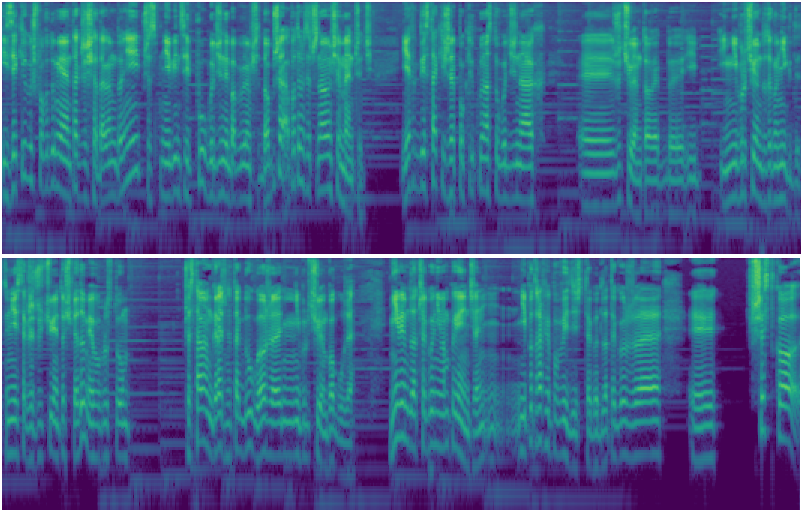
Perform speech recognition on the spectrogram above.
i z jakiegoś powodu miałem tak, że siadałem do niej, przez mniej więcej pół godziny bawiłem się dobrze, a potem zaczynałem się męczyć. I efekt jest taki, że po kilkunastu godzinach yy, rzuciłem to jakby i, i nie wróciłem do tego nigdy. To nie jest tak, że rzuciłem to świadomie, po prostu przestałem grać na tak długo, że nie wróciłem w ogóle. Nie wiem dlaczego, nie mam pojęcia. Nie, nie potrafię powiedzieć tego, dlatego że yy, wszystko.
